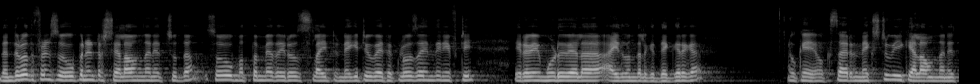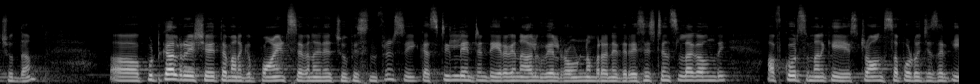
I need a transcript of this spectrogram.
దాని తర్వాత ఫ్రెండ్స్ ఓపెన్ ఇంట్రెస్ట్ ఎలా ఉందనేది చూద్దాం. సో మొత్తం మీద ఈరోజు స్లైట్ నెగిటివ్గా అయితే క్లోజ్ అయింది నిఫ్టీ ఇరవై మూడు వేల ఐదు వందలకి దగ్గరగా. ఓకే ఒకసారి నెక్స్ట్ వీక్ ఎలా ఉందనేది చూద్దాం. పుట్కాల్ రేషియో అయితే మనకి పాయింట్ సెవెన్ అనేది చూపిస్తుంది ఫ్రెండ్స్. ఇక స్టిల్ ఏంటంటే ఇరవై నాలుగు వేల రౌండ్ నెంబర్ అనేది రెసిస్టెన్స్ లాగా ఉంది. ఆఫ్ కోర్స్ మనకి స్ట్రాంగ్ సపోర్ట్ వచ్చేసరికి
